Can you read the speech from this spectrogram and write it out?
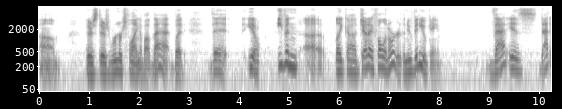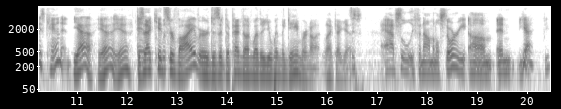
Um, there's there's rumors flying about that, but the you know even uh, like uh, Jedi Fallen Order, the new video game, that is that is canon. Yeah, yeah, yeah. Does And that kid survive, or does it depend on whether you win the game or not? Like, I guess. Absolutely phenomenal story. Um, and yeah, I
